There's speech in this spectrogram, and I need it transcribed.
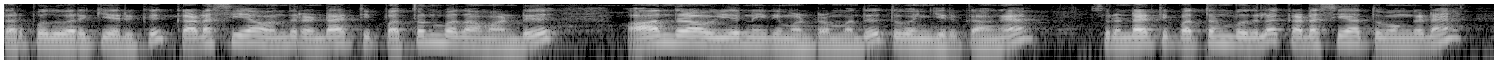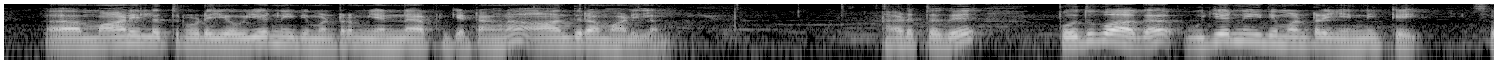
தற்போது வரைக்கும் இருக்குது கடைசியாக வந்து ரெண்டாயிரத்தி பத்தொன்பதாம் ஆண்டு ஆந்திரா உயர்நீதிமன்றம் வந்து துவங்கியிருக்காங்க. ஸோ ரெண்டாயிரத்தி பத்தொன்பதில் கடைசியாக துவங்கின மாநிலத்தினுடைய உயர்நீதிமன்றம் என்ன அப்படின்னு கேட்டாங்கன்னா ஆந்திரா மாநிலம். அடுத்தது பொதுவாக உயர்நீதிமன்ற எண்ணிக்கை. ஸோ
